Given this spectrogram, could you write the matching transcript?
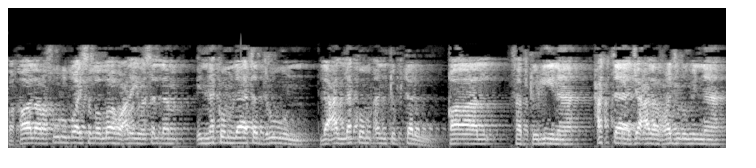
فقال رسول الله صلى الله عليه وسلم إنكم لا تدرون لعلكم أن تبتلوا. قال فابتلينا حتى جعل الرجل منا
